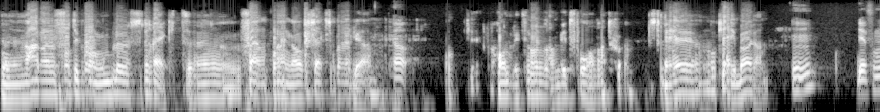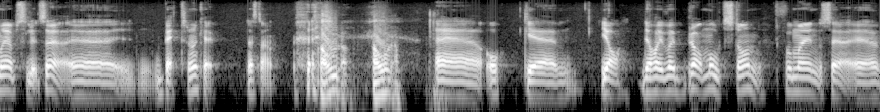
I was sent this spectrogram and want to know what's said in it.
Han har fått igång Blues direkt. Fem poäng av sex möjliga. Ja. Och hållit nollan vid två matcher. Så det är en okej början. Mm. Det får man ju absolut säga. Bättre än okej, okay, nästan. Jodå. Jodå. och ja, det har ju varit bra motstånd får man ju ändå säga.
